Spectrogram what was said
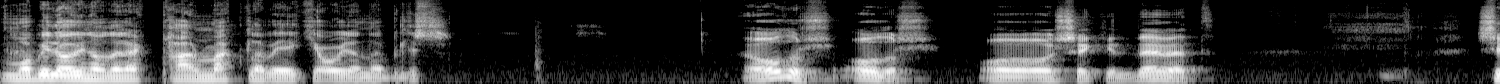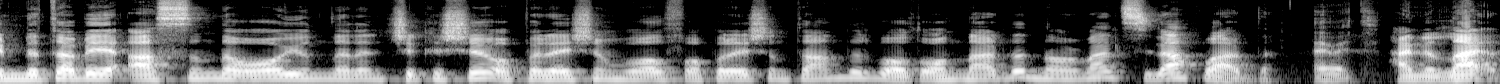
mobil oyun olarak parmakla belki oynanabilir. E olur, olur. O, o şekilde evet. Şimdi tabii aslında o oyunların çıkışı Operation Wolf, Operation Thunderbolt onlarda normal silah vardı. Evet. Hani light,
